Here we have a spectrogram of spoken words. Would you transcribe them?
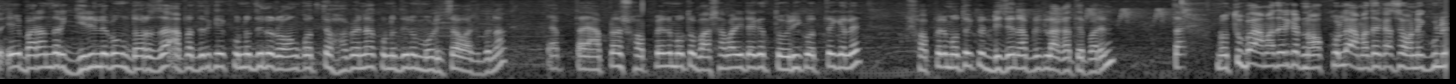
তো এই বারান্দার গ্রিল এবং দরজা আপনাদেরকে কোনোদিনও রং করতে হবে না, কোনোদিনও মরিচাও আসবে না। তাই আপনার স্বপ্নের মতো বাসা বাড়িটাকে তৈরি করতে গেলে স্বপ্নের মতো একটু ডিজাইন আপনি লাগাতে পারেন। তা নতুবা আমাদেরকে নক করলে আমাদের কাছে অনেকগুলি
